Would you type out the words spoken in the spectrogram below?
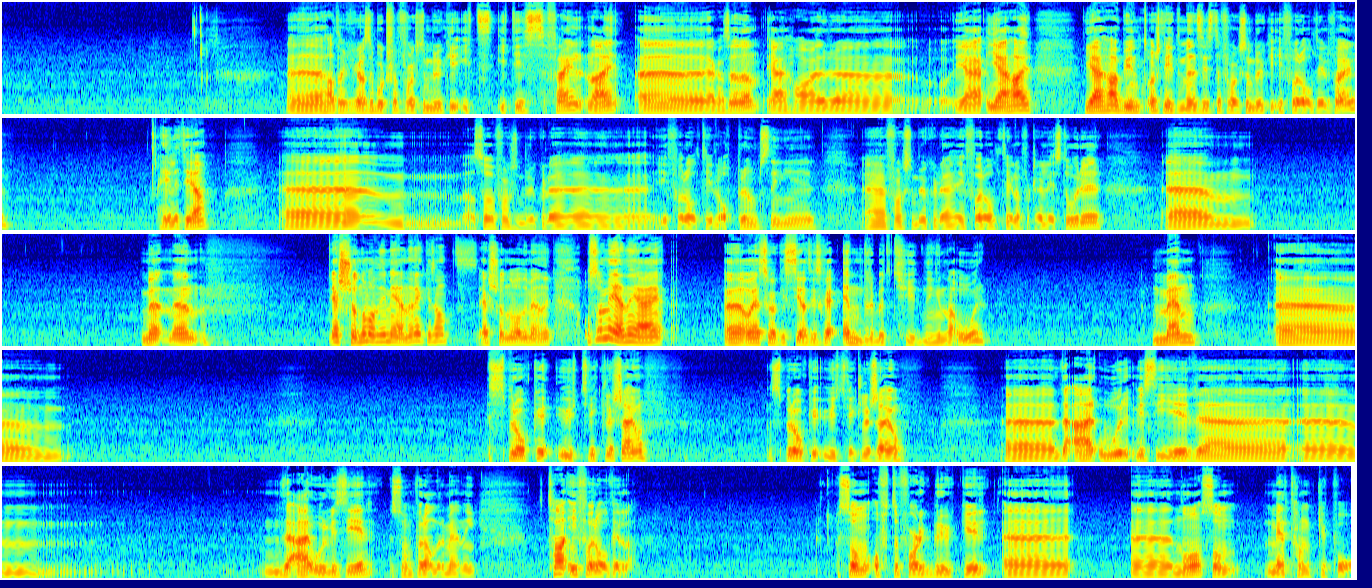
Uh, Hater ikke klart seg bort fra folk som bruker it's, it is-feil. Nei, uh, jeg kan se den. Jeg har, uh, jeg, jeg har Jeg har begynt å slite med det siste folk som bruker i forhold til-feil. Hele tida. Uh, altså folk som bruker det i forhold til oppbremsninger. Uh, folk som bruker det i forhold til å fortelle historier. Uh, men, men Jeg skjønner hva de mener, ikke sant? Jeg skjønner hva de mener. Og så mener jeg, og jeg skal ikke si at vi skal endre betydningen av ord, men Språket utvikler seg jo. Språket utvikler seg jo. Uh, det er ord vi sier uh, uh, Det er ord vi sier som forandrer mening. Ta i forhold til, da. Som ofte folk bruker nå som med tanke på.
